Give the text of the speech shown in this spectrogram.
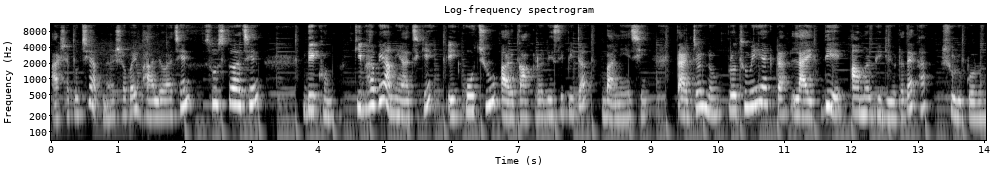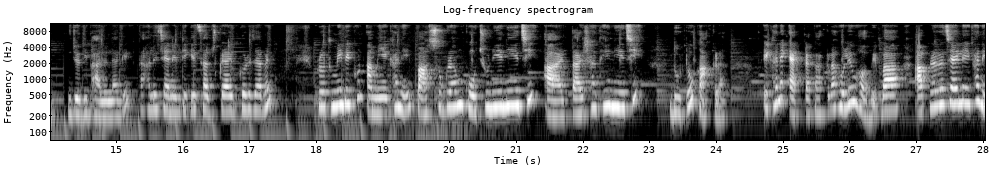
আশা করছি আপনারা সবাই ভালো আছেন, সুস্থ আছেন। দেখুন, কীভাবে আমি আজকে এই কচু আর কাঁকড়া রেসিপিটা বানিয়েছি। তার জন্য প্রথমেই একটা লাইক দিয়ে আমার ভিডিওটা দেখা শুরু করুন। যদি ভালো লাগে, তাহলে চ্যানেলটিকে সাবস্ক্রাইব করে যাবেন। প্রথমেই দেখুন, আমি এখানে পাঁচশো গ্রাম কচু নিয়ে নিয়েছি আর তার সাথেই নিয়েছি দুটো কাঁকড়া। এখানে একটা কাঁকড়া হলেও হবে বা আপনারা চাইলে এখানে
